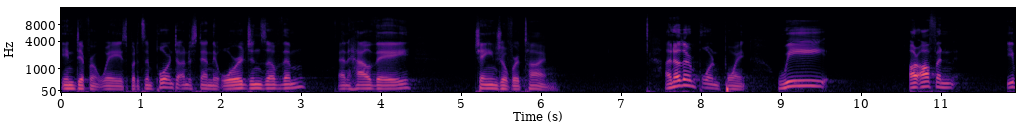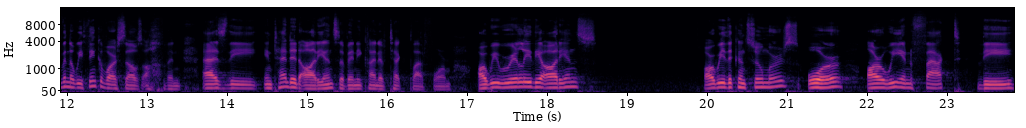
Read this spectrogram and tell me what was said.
in different ways. But it's important to understand the origins of them and how they change over time. Another important point, we are often even though we think of ourselves often as the intended audience of any kind of tech platform, are we really the audience? Are we the consumers? Or are we, in fact, the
